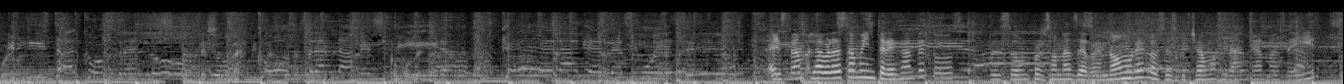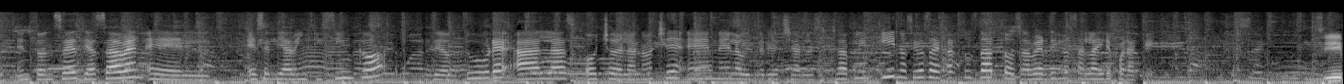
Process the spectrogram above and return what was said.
Cuevas. Esa es la invitación a ¿Cómo ven? La verdad está muy interesante, todos pues, son personas de renombre, los escuchamos y dan ganas de ir. Entonces, ya saben, es el día 25 de octubre a las 8 de la noche en el auditorio Charles Chaplin. Y nos ibas a dejar tus datos, a ver, dilos al aire para que... Sí,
